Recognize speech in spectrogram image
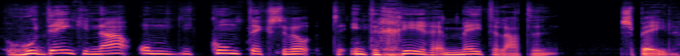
hoe denk je na om die contexten wel te integreren en mee te laten spelen?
